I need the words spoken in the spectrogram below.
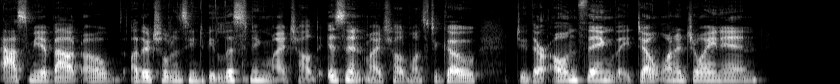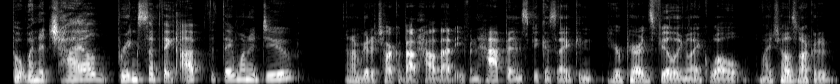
ask me about, oh, other children seem to be listening. My child isn't. My child wants to go do their own thing. They don't want to join in. But when a child brings something up that they want to do, and I'm going to talk about how that even happens because I can hear parents feeling like, well, my child's not going to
